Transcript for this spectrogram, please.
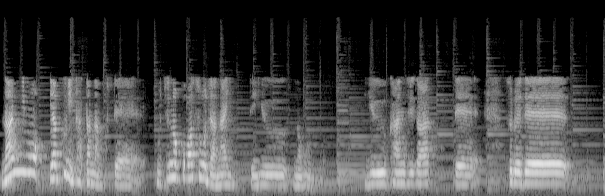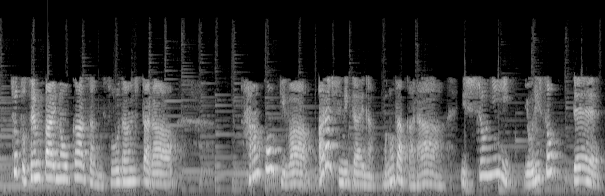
何にも役に立たなくて、うちの子はそうじゃないっていうのを、いう感じがあって、それで、ちょっと先輩のお母さんに相談したら、反抗期は嵐みたいなものだから、一緒に寄り添って、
